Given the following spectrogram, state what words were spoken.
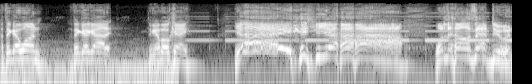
I think I won. I think I got it. Think I'm okay. Yay! yeah! What the hell is that doing?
